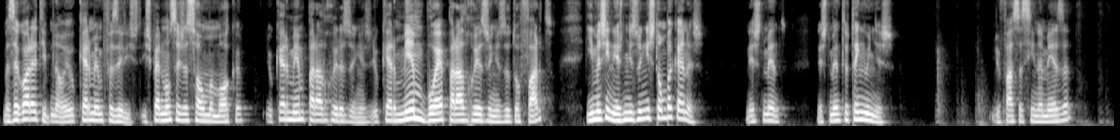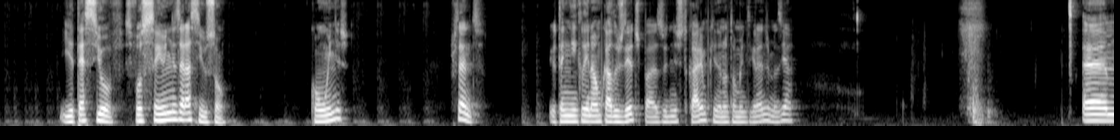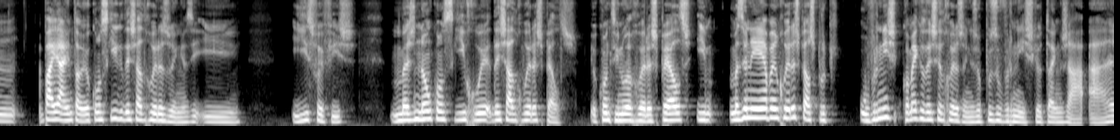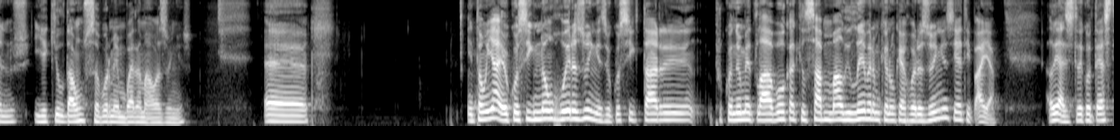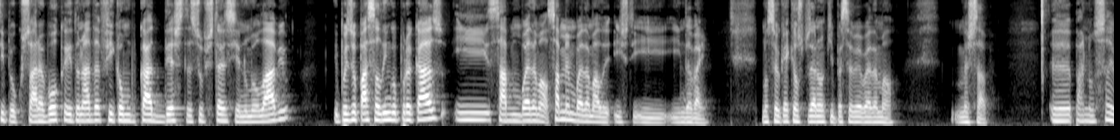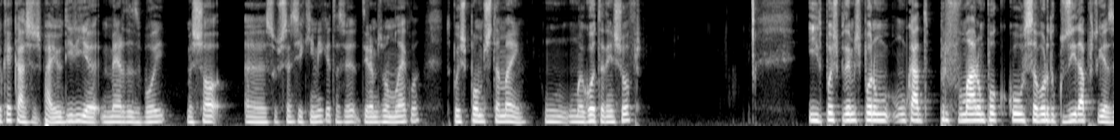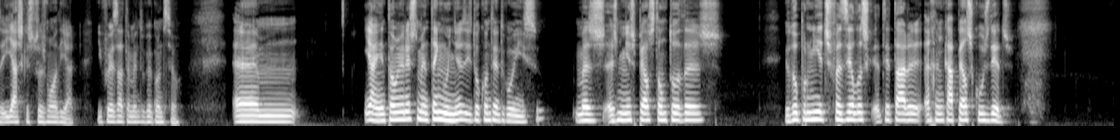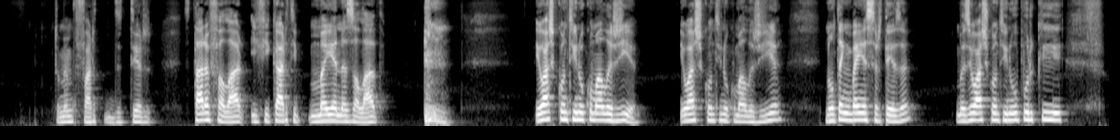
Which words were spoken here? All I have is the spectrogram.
Mas agora é tipo, não, eu quero mesmo fazer isto. E espero não seja só uma moca. Eu quero mesmo parar de roer as unhas. Eu quero mesmo, boé, parar de roer as unhas. Eu estou farto. E imaginem, as minhas unhas estão bacanas. Neste momento. Neste momento eu tenho unhas. Eu faço assim na mesa. E até se ouve. Se fosse sem unhas era assim o som. Com unhas. Portanto, eu tenho de inclinar um bocado os dedos para as unhas tocarem, porque ainda não estão muito grandes, mas já. Um, pá, yeah, então eu consegui deixar de roer as unhas e, e, e isso foi fixe, mas não consegui roer- deixar de roer as peles. Eu continuo a roer as peles, e, mas eu nem é bem roer as peles, porque o verniz, como é que eu deixei de roer as unhas? Eu pus o verniz que eu tenho já há anos e aquilo dá um sabor mesmo bué da mau às unhas. Ah, então, yeah, eu consigo não roer as unhas, eu consigo estar. eh, Porque quando eu meto lá a boca, aquilo sabe mal e lembra-me que eu não quero roer as unhas, e é tipo, ah, yeah. Aliás, isto acontece tipo eu coçar a boca e do nada fica um bocado desta substância no meu lábio, e depois eu passo a língua por acaso e sabe-me bué da mal. Sabe mesmo bué da mal isto, e, e ainda bem. Não sei o que é que eles puseram aqui para saber bué da mal, mas sabe. Uh, pá, não sei, o que é que achas? Pá, eu diria merda de boi, mas só a substância química, estás a ver? Tiramos uma molécula, depois pomos também um- uma gota de enxofre e depois podemos pôr um, um bocado de perfumar um pouco com o sabor do cozido à portuguesa e acho que as pessoas vão odiar. E foi exatamente o que aconteceu. Um, yeah, então eu neste momento tenho unhas e estou contente com isso, mas as minhas peles estão todas. Eu dou por mim a desfazê-las, a tentar arrancar peles com os dedos. Estou mesmo farto de ter de estar a falar e ficar tipo meio anasalado. Eu acho que continuo com uma alergia. Eu acho que continuo com uma alergia. Não tenho bem a certeza, mas eu acho que continuo porque,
